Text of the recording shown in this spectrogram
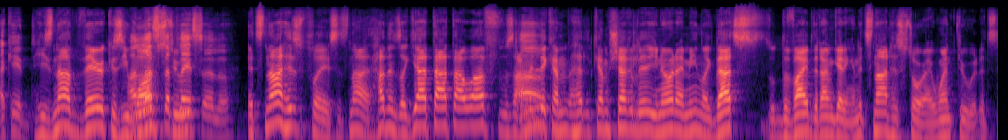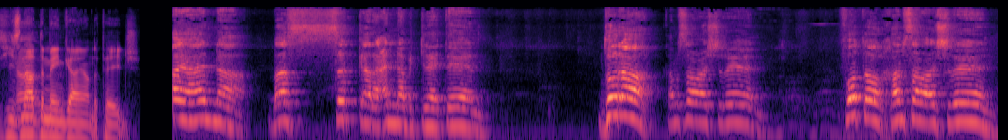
أكيد He's not there because he Unless wants the to. place له. It's not his place. It's not. حدن's like yeah تا تا وقف بس عامل لي okay. كم هال- كم شغلة. You know what I mean? Like that's the vibe that I'm getting, and it's not his story. I went through it. It's he's Ah, not the main guy on the page. هاي عنا بس سكر عنا بتلاتين ذرة 25 فطر 25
